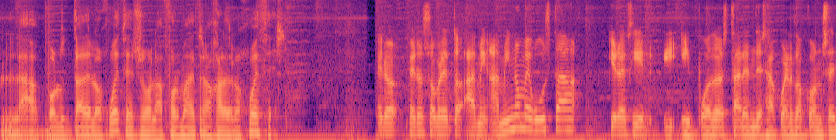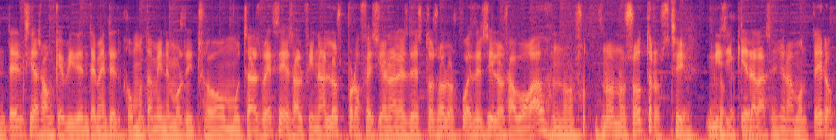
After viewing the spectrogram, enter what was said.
la, voluntad de los jueces o la forma de trabajar de los jueces. Pero, pero sobre todo, a mí, a mí no me gusta, quiero decir, y, puedo estar en desacuerdo con sentencias, aunque evidentemente, como también hemos dicho muchas veces, al final los profesionales de estos son los jueces y los abogados, no, no nosotros, sí, ni siquiera la señora Montero.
